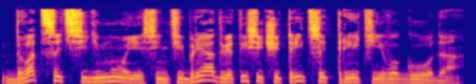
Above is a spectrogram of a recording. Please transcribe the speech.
27 сентября 2033 года.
